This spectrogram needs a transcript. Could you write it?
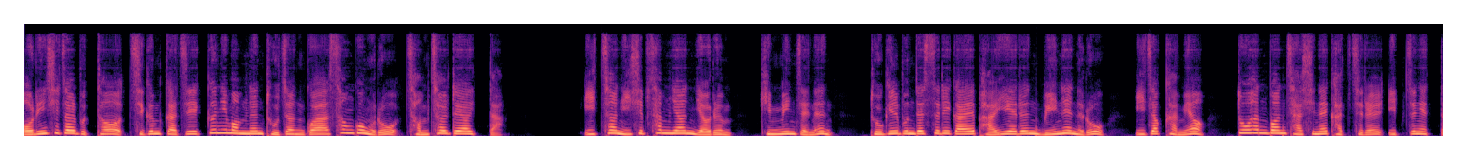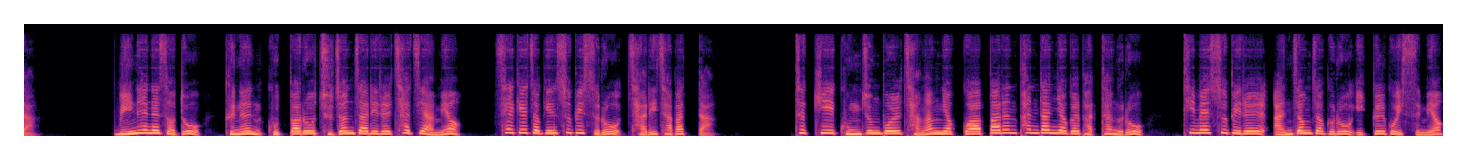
어린 시절부터 지금까지 끊임없는 도전과 성공으로 점철되어 있다. 2023년 여름 김민재는 독일 분데스리가의 바이에른 민헨으로 이적하며 또 한 번 자신의 가치를 입증했다. 민헨에서도 그는 곧바로 주전 자리를 차지하며 세계적인 수비수로 자리 잡았다. 특히 공중볼 장악력과 빠른 판단력을 바탕으로 팀의 수비를 안정적으로 이끌고 있으며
